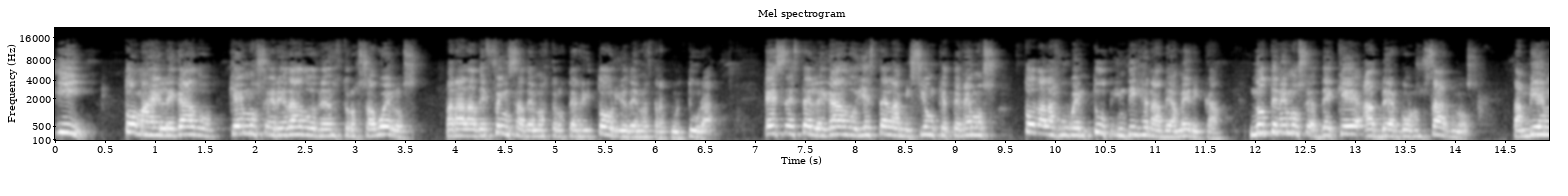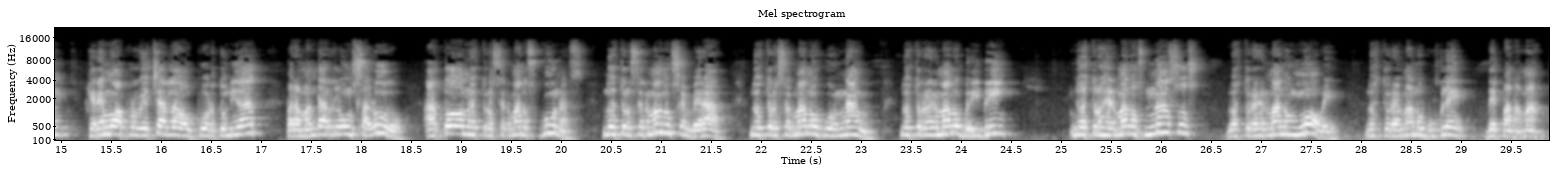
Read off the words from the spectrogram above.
y toma el legado que hemos heredado de nuestros abuelos para la defensa de nuestro territorio y de nuestra cultura. Es este legado y esta es la misión que tenemos toda la juventud indígena de América. No tenemos de qué avergonzarnos. También queremos aprovechar la oportunidad para mandarle un saludo a todos nuestros hermanos gunas, nuestros hermanos Emberá, nuestros hermanos Guanán, nuestros hermanos Bribri, nuestros hermanos Nazos, nuestros hermanos Move, nuestro hermano Buglé de Panamá.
